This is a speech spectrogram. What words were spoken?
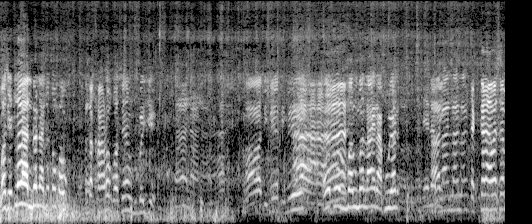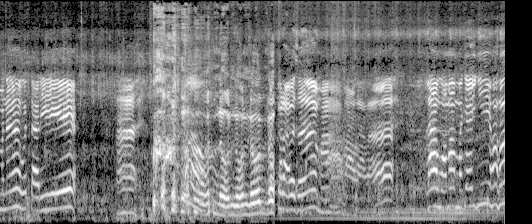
બસ એટલે અંદર ના જતો બહુ. અંદર ખાડો બસે ડૂબાઈ ગયે. ના ના ના હા ધીમે ધીમે. હા, હા, એ પેલો રૂમાલ રૂમાલ લાય રાખું યાર. ભાઈ. ચક્કર આવે છે મને. ઓ તારી. હા. નો નો નો કરાવે છે. મા વાહ વાહ વાહ લા મોમાં મજા આવી ગઈ. હો હો.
